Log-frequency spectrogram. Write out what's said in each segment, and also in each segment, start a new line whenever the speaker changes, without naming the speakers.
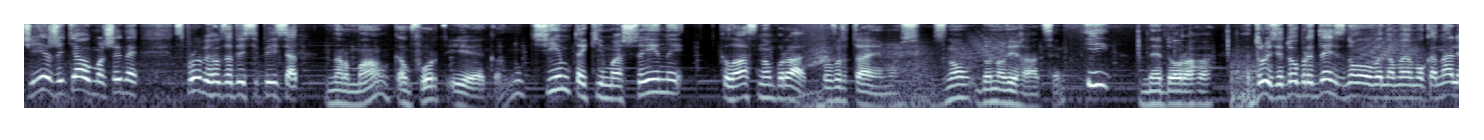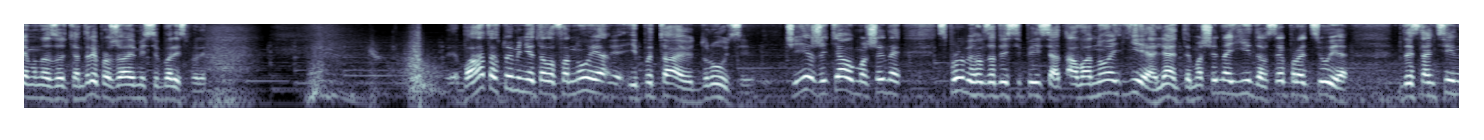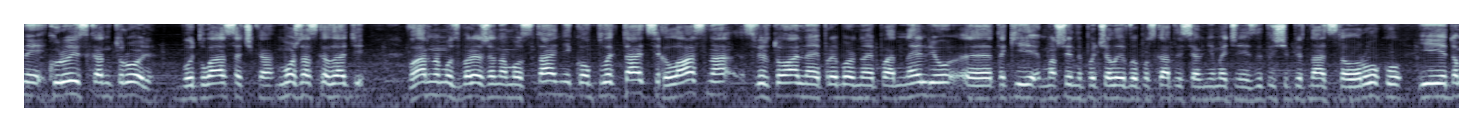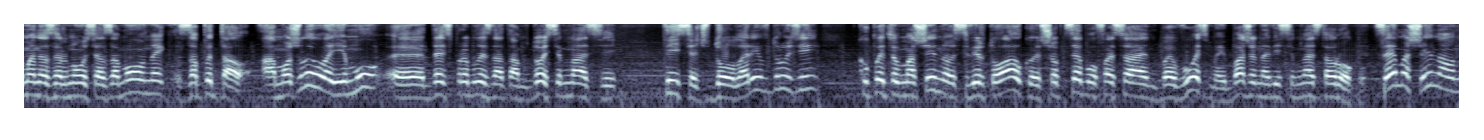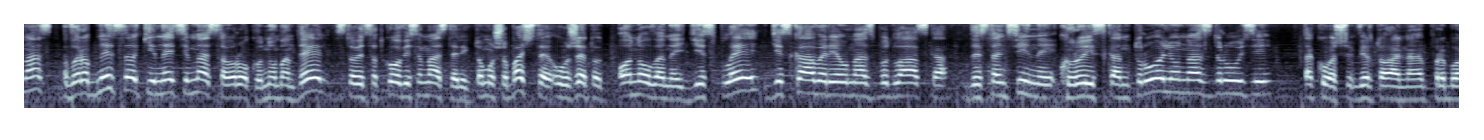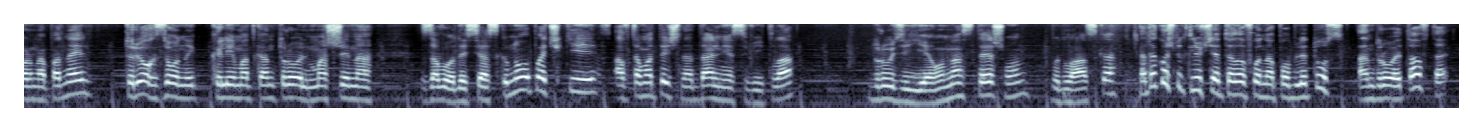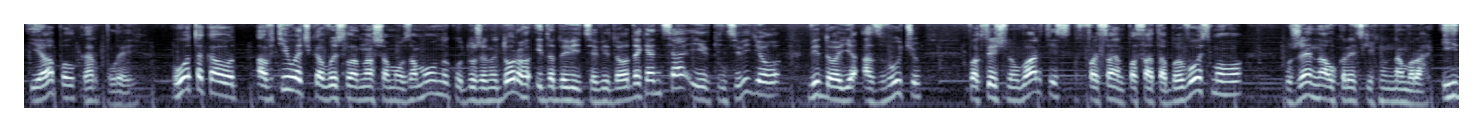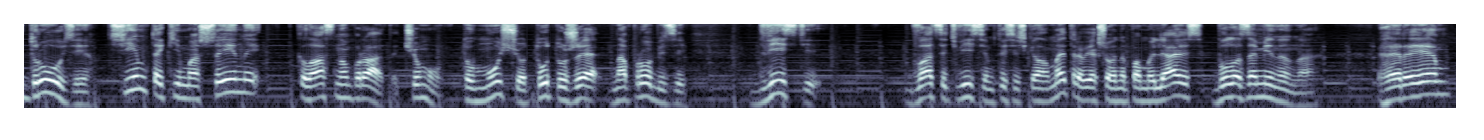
Чи є життя у машини з пробігом за 250? Нормал, комфорт і еко. Ну, чим такі машини класно брати? Повертаємось знов до навігації. І недорого. Друзі, добрий день. Знову ви на моєму каналі. Мене звуть Андрій, проживаю в місті Борисполі. Багато хто мені телефонує і питають, друзі, чи є життя у машини з пробігом за 250? А воно є. Гляньте, машина їде, все працює. Дистанційний круїз-контроль, будь ласочка, можна сказати, в гарному збереженому стані. Комплектація класна з віртуальною приборною панелью. Е, такі машини почали випускатися в Німеччині з 2015 року. І до мене звернувся замовник, запитав: а можливо йому е, десь приблизно там до 17 тисяч доларів, друзі. Купити машину з віртуалкою, щоб це був Volkswagen B8 і бажано 18 року. Це машина у нас виробництво кінець 17-го року. Ну модель 100% 18 рік. Тому що бачите, уже тут оновлений дисплей. Discovery у нас, будь ласка, дистанційний круїз-контроль у нас, друзі. Також віртуальна приборна панель, трьохзонний клімат-контроль. Машина заводиться з кнопочки, автоматичне дальнє світло. Друзі, є у нас теж вон, будь ласка. А також підключення телефона по Bluetooth, Android Auto і Apple CarPlay. Ось така от автівочка вийшла нашому замовнику дуже недорого. І додивіться відео до кінця. І в кінці відео, відео я озвучу фактичну вартість Volkswagen Passat B8 вже на українських номерах. І друзі, чим такі машини класно брати? Чому? Тому що тут уже на пробізі 200 28 тисяч кілометрів, якщо я не помиляюсь, було замінено ГРМ,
